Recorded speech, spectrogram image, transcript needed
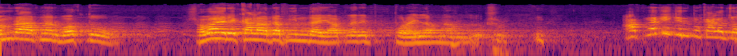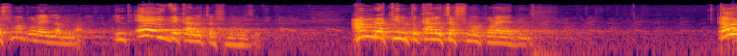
আমরা আপনার ভক্ত। সবাই রে কালাটা পিন্দাই, আপনারে পড়াইলাম না হুজুর। আপনাকে কিন্তু কালো চশমা পড়াইলাম না। কিন্তু এই যে কালো চশমা হুজুর, আমরা কিন্তু কালো চশমা পড়াইয়া দিই। কালো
